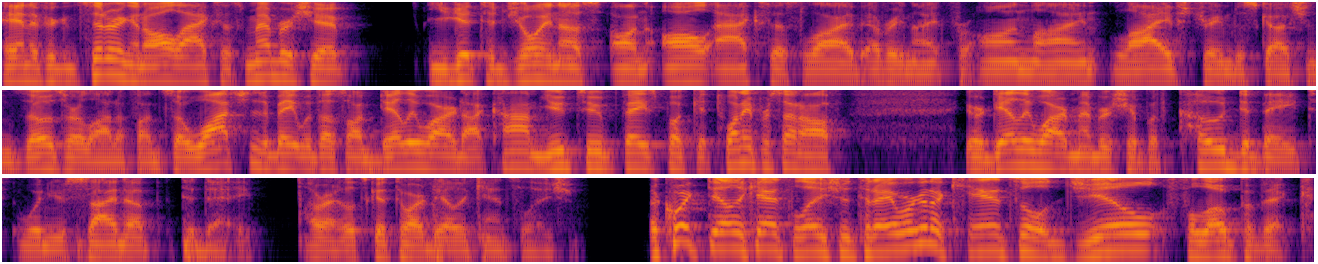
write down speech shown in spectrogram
And if you're considering an all access membership, you get to join us on All Access Live every night for online live stream discussions. Those are a lot of fun. So watch the debate with us on dailywire.com, YouTube, Facebook. Get 20% off your Daily Wire membership with code DEBATE when you sign up today. All right, let's get to our daily cancellation. A quick daily cancellation today. We're going to cancel Jill Filipovic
